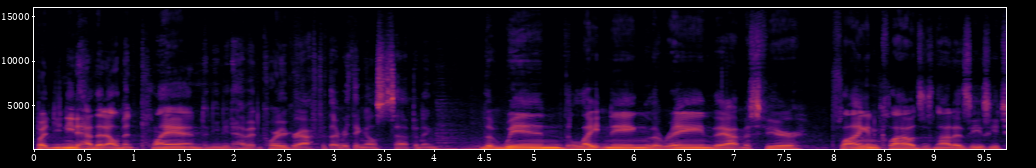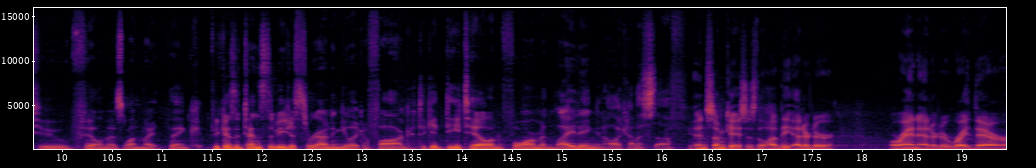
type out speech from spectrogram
but you need to have that element planned and you need to have it choreographed with everything else that's happening. The wind, the lightning, the rain, the atmosphere. Flying in clouds is not as easy to film as one might think because it tends to be just surrounding you like a fog to get detail and form and lighting and all that kind of stuff. in some cases they'll have the editor or an editor right there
